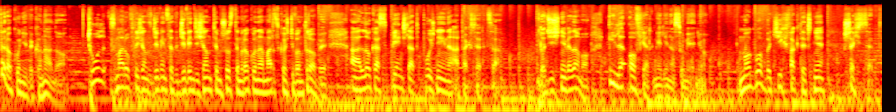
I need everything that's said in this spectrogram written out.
Wyroku nie wykonano. Tull zmarł w 1996 roku na marskość wątroby, a Lucas 5 lat później na atak serca. Do dziś nie wiadomo, ile ofiar mieli na sumieniu. Mogło być ich faktycznie 600,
